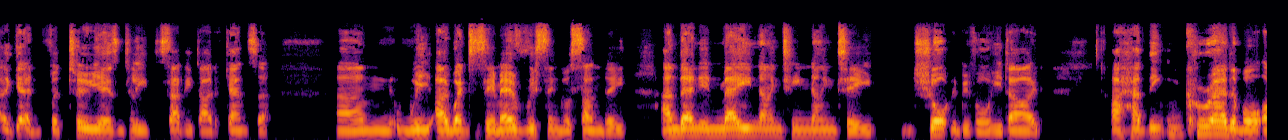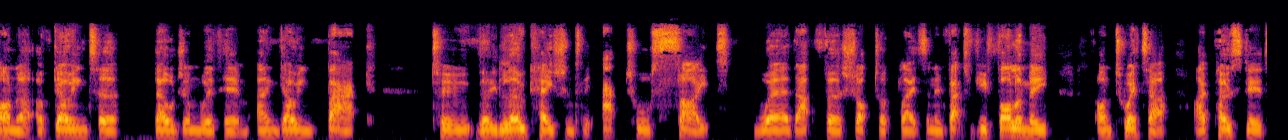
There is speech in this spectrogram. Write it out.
again, for two years until he sadly died of cancer. Um, we I went to see him every single Sunday, and then in May 1990, shortly before he died, I had the incredible honour of going to Belgium with him and going back to the location, to the actual site where that first shot took place. And in fact, if you follow me on Twitter, I posted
